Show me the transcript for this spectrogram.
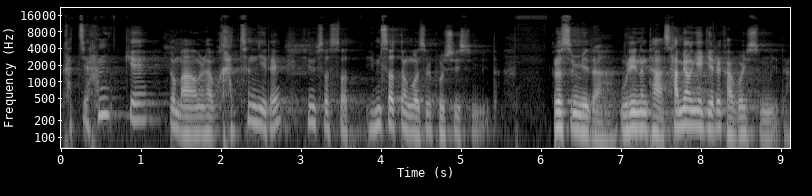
같이 함께 또 마음을 하고 같은 일에 힘썼었, 힘썼던 것을 볼 수 있습니다. 그렇습니다. 우리는 다 사명의 길을 가고 있습니다.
